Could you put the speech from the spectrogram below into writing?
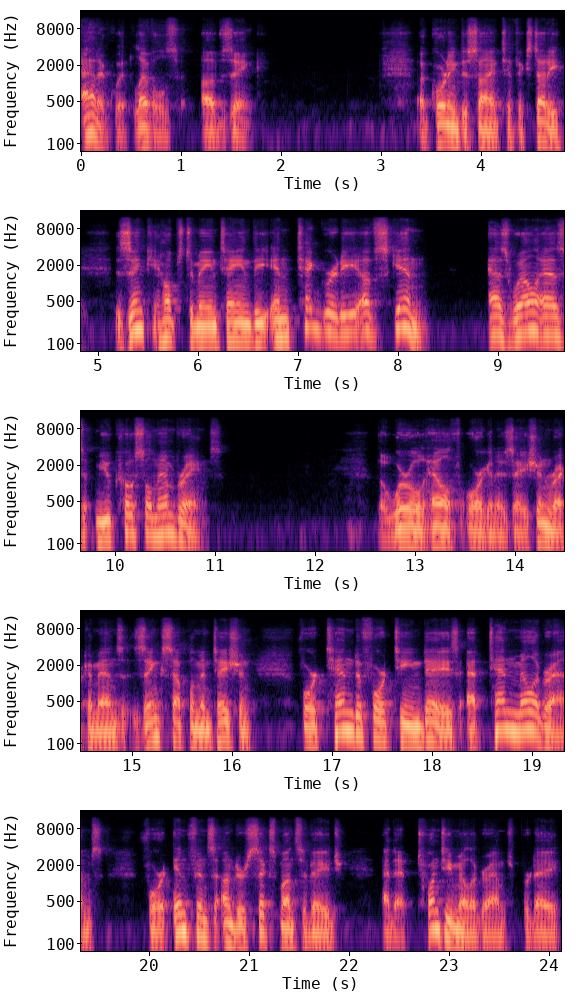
adequate levels of zinc. According to scientific study, zinc helps to maintain the integrity of skin as well as mucosal membranes. The World Health Organization recommends zinc supplementation for 10 to 14 days at 10 milligrams for infants under six months of age and at 20 milligrams per day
